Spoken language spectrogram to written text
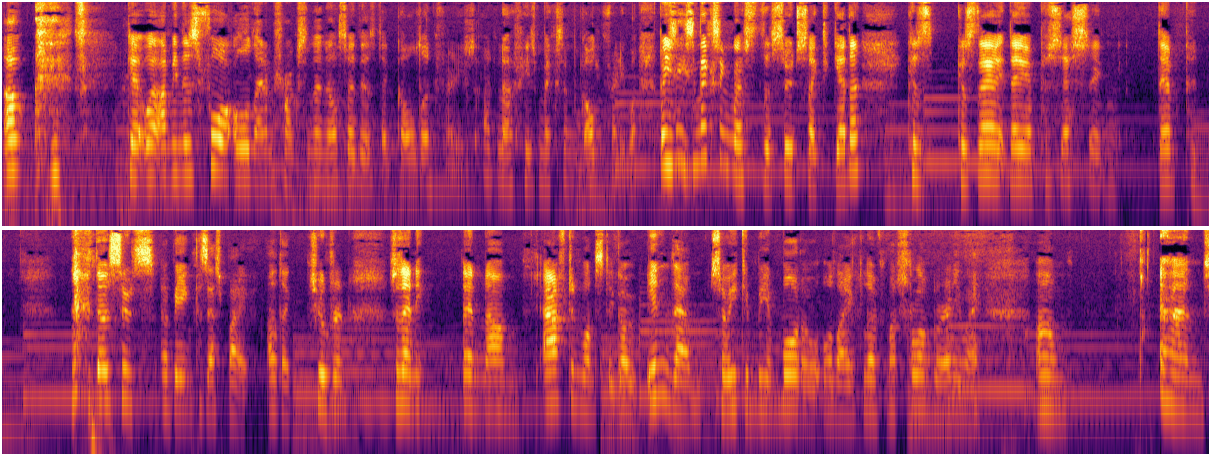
um, okay, well, I mean, there's four old animatronics, and then also there's the Golden Freddy. So I don't know if he's mixing the Golden Freddy one, but he's, he's mixing most of the suits like together, because because they they are possessing they're. those suits are being possessed by other children. So then, then um, Afton wants to go in them so he can be immortal or like live much longer anyway. Um, and,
